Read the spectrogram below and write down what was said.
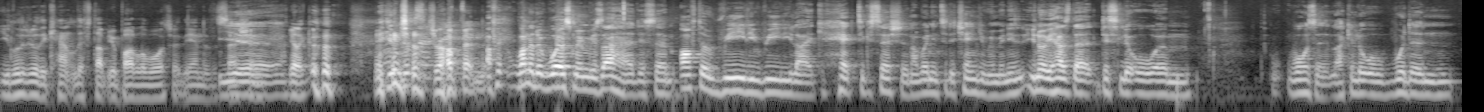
you literally can't lift up your bottle of water at the end of the session. Yeah. You're like you just drop it. I think one of the worst memories I had is um, after a really, really like hectic session. I went into the changing room and you know he has that this little um, what was it like a little wooden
